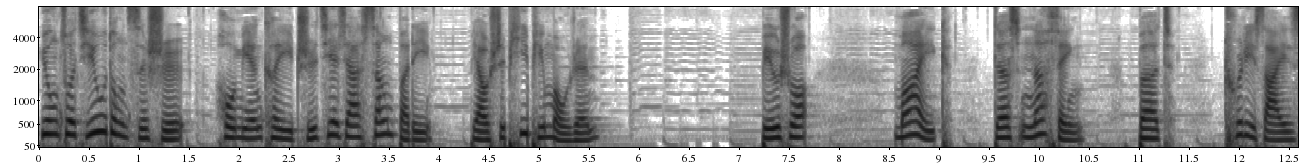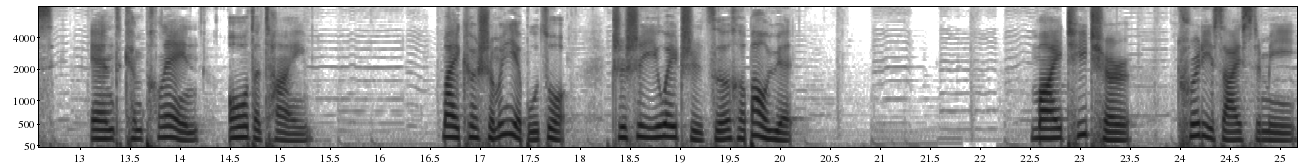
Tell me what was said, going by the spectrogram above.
用作及物动词时，后面可以直接加 somebody，表示批评某人。比如说，Mike does nothing but criticize and complain all the time。麦克什么也不做。只是一味指责和抱怨。My teacher criticized me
